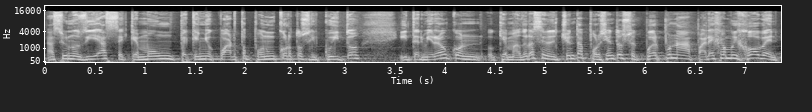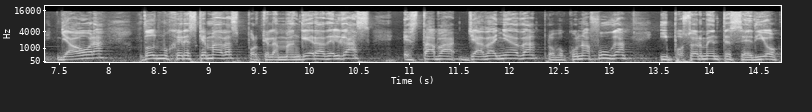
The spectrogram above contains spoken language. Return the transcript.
hace unos días, se quemó un pequeño cuarto por un cortocircuito y terminaron con quemaduras en el 80% de su cuerpo, una pareja muy joven. Y ahora, dos mujeres quemadas porque la manguera del gas estaba ya dañada, provocó una fuga y posteriormente se dio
